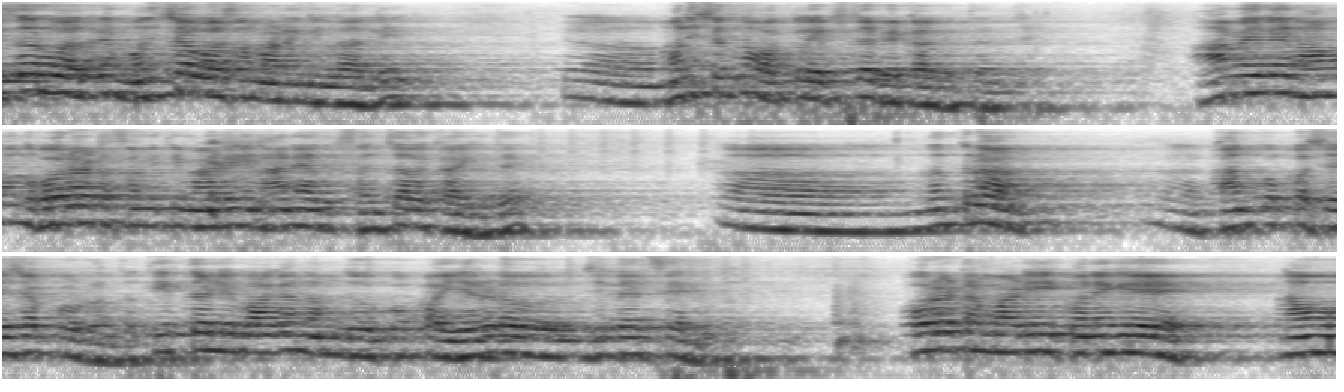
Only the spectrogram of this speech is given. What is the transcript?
ರಿಸರ್ವ್ ಆದರೆ ಮನುಷ್ಯ ವಾಸ ಮಾಡೋಂಗಿಲ್ಲ ಅಲ್ಲಿ. ಮನುಷ್ಯರನ್ನ ಒಕ್ಕಲೆಬ್ಸಲೇಬೇಕಾಗುತ್ತೆ ಅಂತೇಳಿ ಆಮೇಲೆ ನಾವೊಂದು ಹೋರಾಟ ಸಮಿತಿ ಮಾಡಿ ನಾನೇ ಅದಕ್ಕೆ ಸಂಚಾಲಕ ಆಗಿದೆ. ನಂತರ ಕಾನ್ಕೊಪ್ಪ ಶೇಷಪ್ಪವ್ರು ಅಂತ. ತೀರ್ಥಹಳ್ಳಿ ಭಾಗ ನಮ್ಮದು ಕೊಪ್ಪ, ಎರಡು ಜಿಲ್ಲೆ ಸೇರಿತ್ತು ಹೋರಾಟ ಮಾಡಿ ಕೊನೆಗೆ ನಾವು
